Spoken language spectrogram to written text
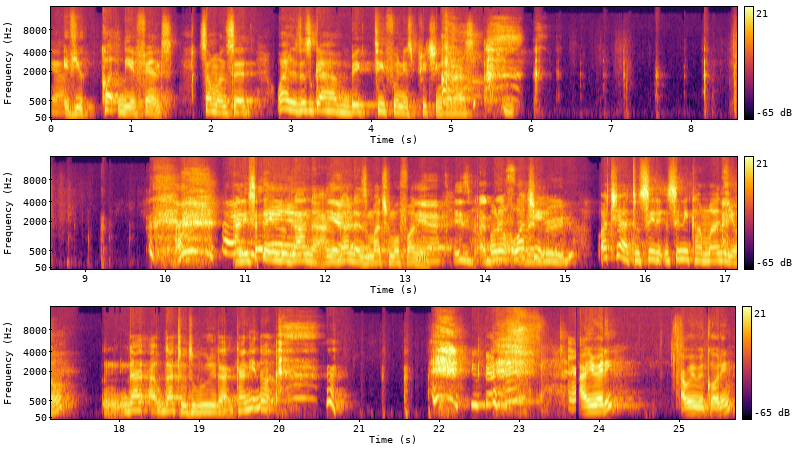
Yeah. If you cut the offense, someone said, "Why does this guy have big teeth when he's preaching at us?" and he said it in Uganda, and Yeah. Uganda is much more funny. yeah, it's aggressive Oh no, watch and it. rude. Watch it to see Sini Kamanyo. Got got to Tuburida. Can he not? You Are you ready? Are we recording?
